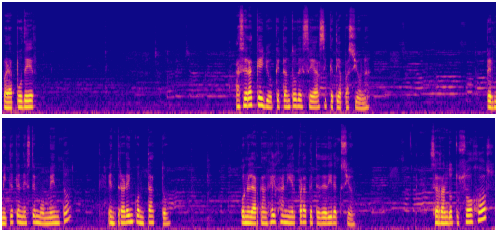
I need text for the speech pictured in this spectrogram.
para poder hacer aquello que tanto deseas y que te apasiona. Permítete en este momento entrar en contacto con el arcángel Janiel para que te dé dirección. Cerrando tus ojos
